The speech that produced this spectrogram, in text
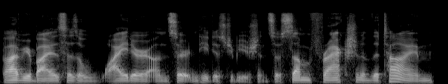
But Javier Baez has a wider uncertainty distribution. So some fraction of the time,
